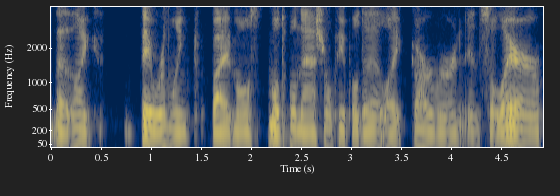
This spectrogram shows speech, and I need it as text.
that like they were linked by most multiple national people to like Garver and, and Soler.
